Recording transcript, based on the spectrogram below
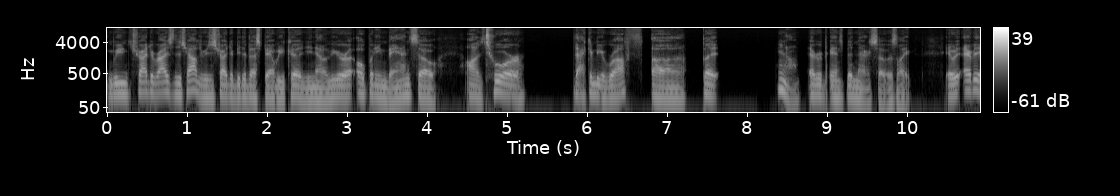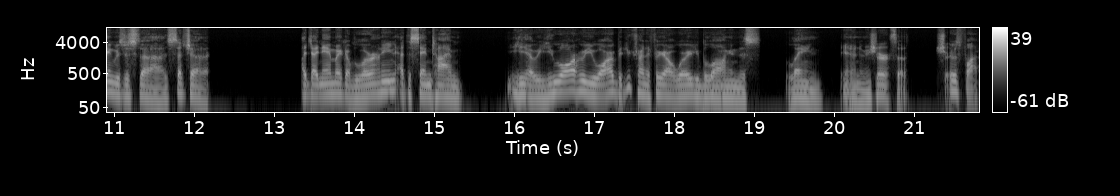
we tried to rise to the challenge. We just tried to be the best band we could. You know, you're an opening band, so on a tour that can be rough. Uh, but you know, every band's been there, so it was like it was everything was just uh, such a a dynamic of learning at the same time. You know, you are who you are, but you're trying to figure out where you belong in this lane. You know what I mean? Sure. So sure. it was fun.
